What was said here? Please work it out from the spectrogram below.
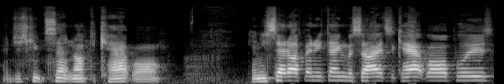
It just keep setting off the cat ball. Can you set off anything besides the cat ball, please?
